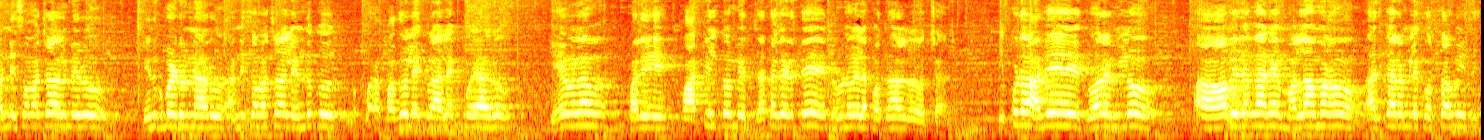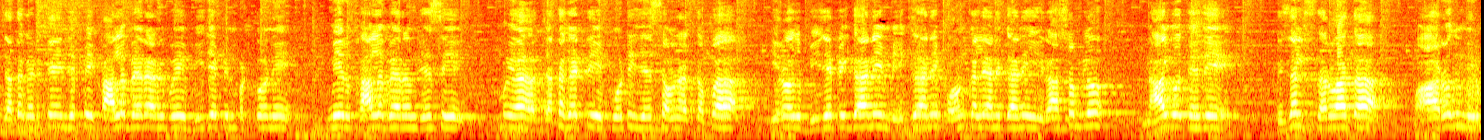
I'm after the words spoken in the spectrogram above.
అన్ని సంవత్సరాలు మీరు వెనుకబడి ఉన్నారు? అన్ని సంవత్సరాలు ఎందుకు పదవులకు రాలేకపోయారు? కేవలం పది పార్టీలతో మీరు జతగడితే రెండు వేల పద్నాలుగులో వచ్చారు. ఇప్పుడు అదే ధోరణిలో ఆ విధంగానే మళ్ళా మనం అధికారంలోకి వస్తాము ఇది జతగడితే అని చెప్పి కాళ్ళ బేరానికి పోయి బీజేపీని పట్టుకొని మీరు కాళ్ళ బేరం చేసి జతగట్టి పోటీ చేస్తూ ఉన్నారు తప్ప ఈరోజు బీజేపీకి కానీ మీకు కానీ పవన్ కళ్యాణ్కి కానీ ఈ రాష్ట్రంలో నాలుగో తేదీ రిజల్ట్స్ తర్వాత ఆ రోజు మీరు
